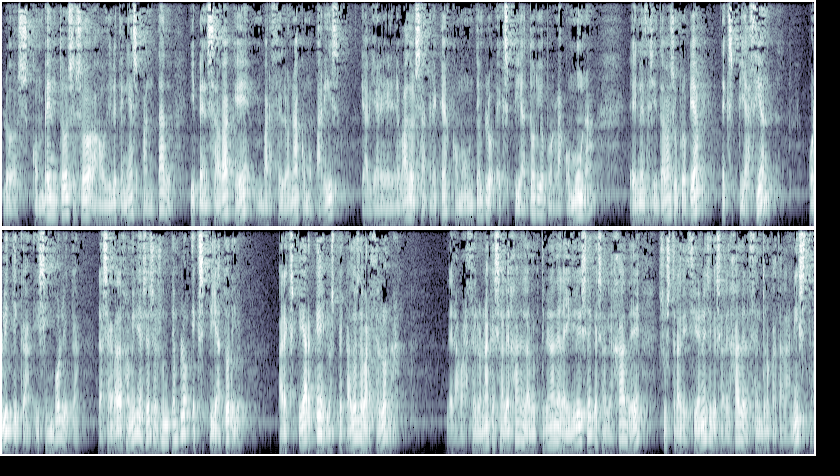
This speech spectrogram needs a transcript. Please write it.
los conventos. Eso a Gaudí le tenía espantado y pensaba que Barcelona, como París, que había elevado el Sacré-Cœur como un templo expiatorio por la comuna, él necesitaba su propia expiación política y simbólica. La Sagrada Familia es eso, es un templo expiatorio ¿Para expiar qué? Los pecados de Barcelona. De la Barcelona que se aleja de la doctrina de la Iglesia, que se aleja de sus tradiciones y que se aleja del centro catalanista,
